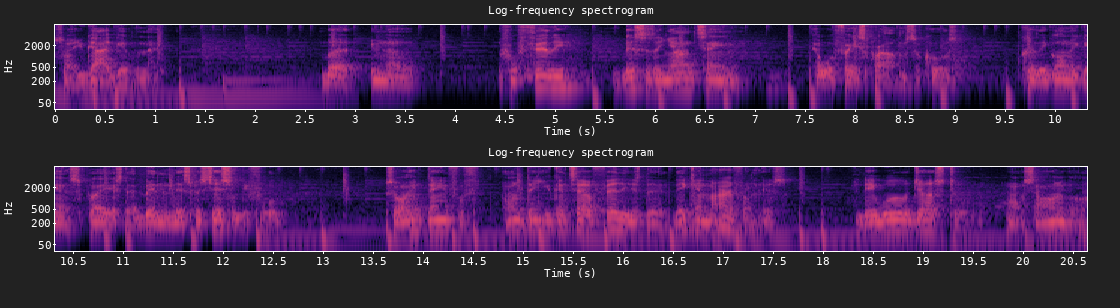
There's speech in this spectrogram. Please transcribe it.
So you gotta give him that. But, you know, for Philly, this is a young team that will face problems, of course because they're going against players that been in this position before. So only thing for only thing you can tell Philly is that they can learn from this, and they will adjust to. You know what I'm saying?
